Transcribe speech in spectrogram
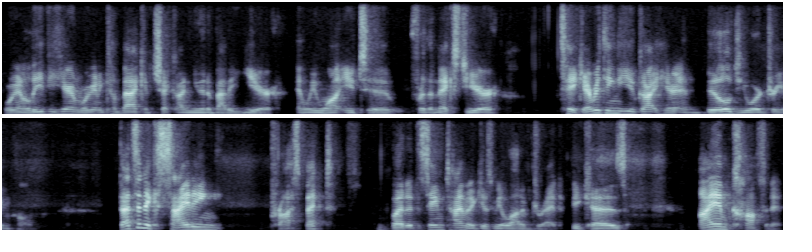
We're going to leave you here and we're going to come back and check on you in about a year. And we want you to for the next year take everything that you've got here and build your dream home. That's an exciting prospect but at the same time it gives me a lot of dread because i am confident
